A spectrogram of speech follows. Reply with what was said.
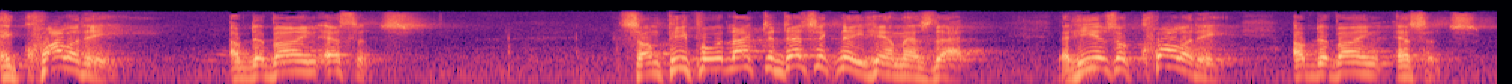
a quality of divine essence. Some people would like to designate him as that, that he is a quality of divine essence.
